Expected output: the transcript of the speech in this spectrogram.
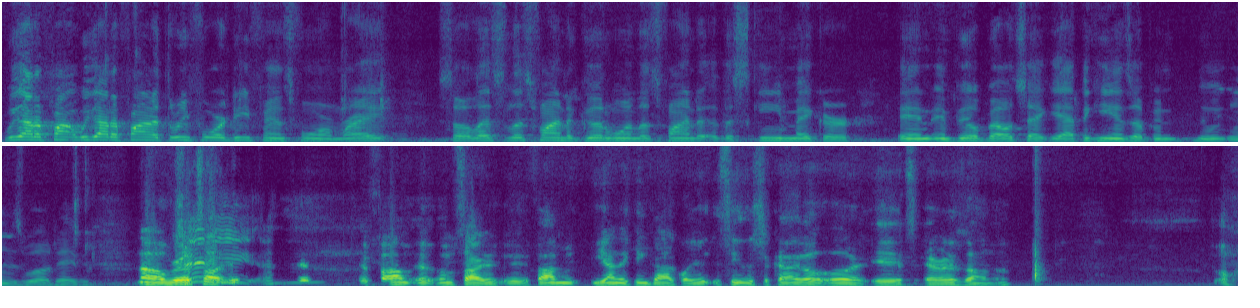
We gotta find. We gotta find a three-four defense for him, right? So let's let's find a good one. Let's find a, the scheme maker and and Bill Belichick. Yeah, I think he ends up in New England as well, David. No, real talk. If, if, I'm, if, I'm sorry, if I'm Yannick Ngakoue, it's either Chicago or it's Arizona. Oh,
